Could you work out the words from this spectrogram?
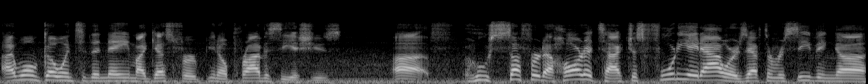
I won't go into the name, I guess, for you know privacy issues, uh, f- who suffered a heart attack just 48 hours after receiving. Uh,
